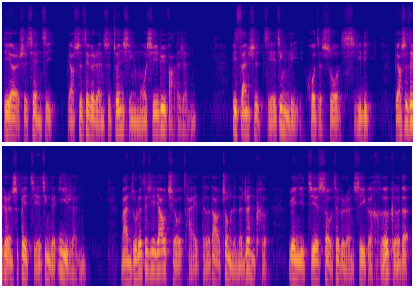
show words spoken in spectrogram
第二是献祭。表示这个人是遵行摩西律法的人。第三是洁净礼，或者说洗礼，表示这个人是被洁净的义人。满足了这些要求，才得到众人的认可，愿意接受这个人是一个合格的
